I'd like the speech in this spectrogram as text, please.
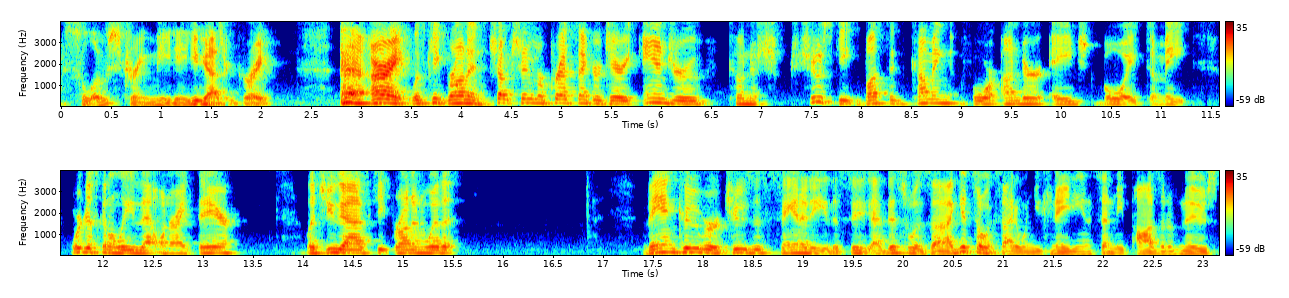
Slow stream media, you guys are great. All right, let's keep running. Chuck Schumer, press secretary Andrew Koniszewski busted coming for underage boy to meet. We're just going to leave that one right there. Let you guys keep running with it. Vancouver chooses sanity. The city. Uh, this was. Uh, I get so excited when you Canadians send me positive news.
